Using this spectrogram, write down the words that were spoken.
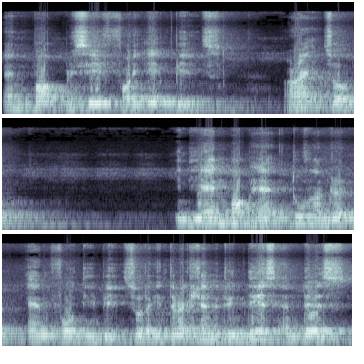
and Bob received 48 beads alright so in the end Bob had 240 beads so the interaction between this and this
